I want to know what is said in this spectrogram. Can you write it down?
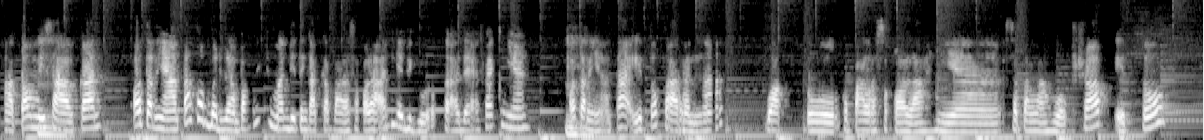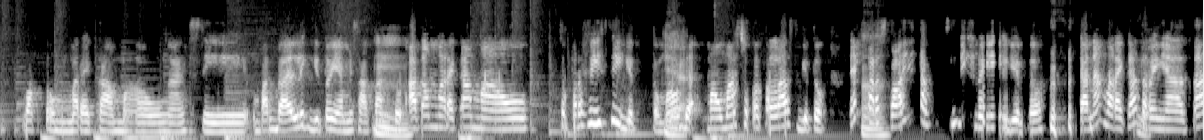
atau hmm. misalkan hmm. oh ternyata kok berdampaknya cuma di tingkat kepala sekolah aja di guru gak ada efeknya. Oh hmm. ternyata itu karena waktu kepala sekolahnya setelah workshop itu waktu mereka mau ngasih umpan balik gitu ya misalkan hmm. tuh atau mereka mau supervisi gitu mau yeah. mau masuk ke kelas gitu eh uh. sekolahnya takut sendiri gitu karena mereka yeah. ternyata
